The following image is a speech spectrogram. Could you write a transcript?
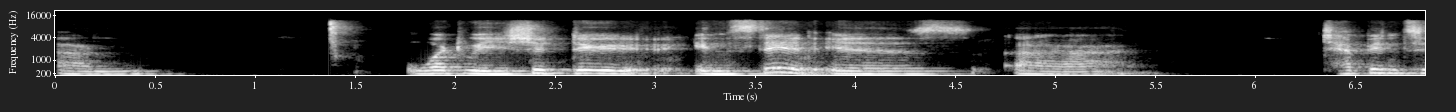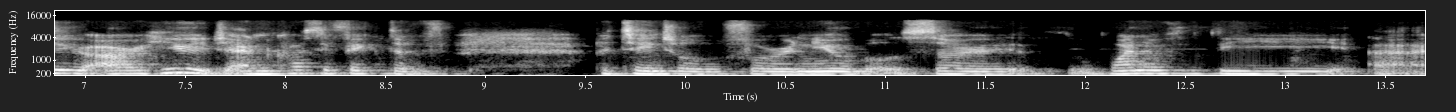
um, what we should do instead is uh, tap into our huge and cost effective potential for renewables. So one of the, uh,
